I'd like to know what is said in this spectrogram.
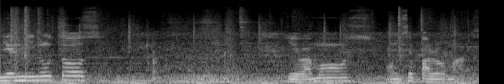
10 minutos. Llevamos 11 palomas.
